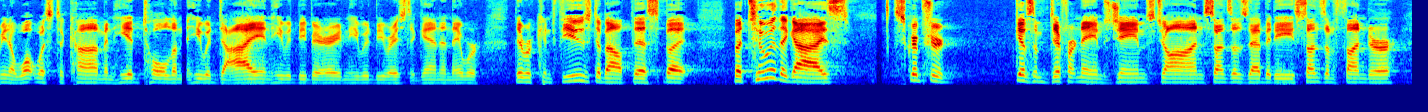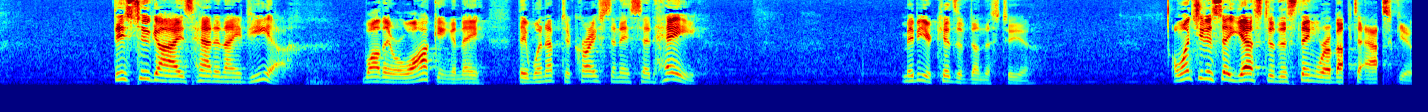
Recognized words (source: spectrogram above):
you know what was to come and he had told them he would die and he would be buried and he would be raised again and they were they were confused about this but but two of the guys scripture gives them different names James John sons of Zebedee sons of thunder these two guys had an idea while they were walking and they they went up to Christ and they said hey maybe your kids have done this to you I want you to say yes to this thing we're about to ask you.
